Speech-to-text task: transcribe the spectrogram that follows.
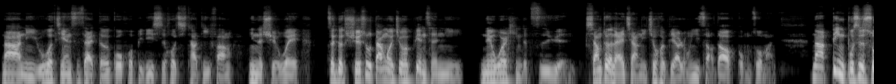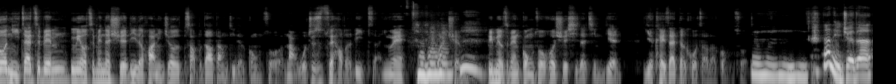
那你如果今天是在德国或比利时或其他地方念的学位，整个学术单位就会变成你 networking 的资源，相对来讲，你就会比较容易找到工作嘛。那并不是说你在这边没有这边的学历的话，你就找不到当地的工作。那我就是最好的例子啊，因为完全 并没有这边工作或学习的经验。也可以在德国找到工作。嗯哼哼哼。那你觉得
